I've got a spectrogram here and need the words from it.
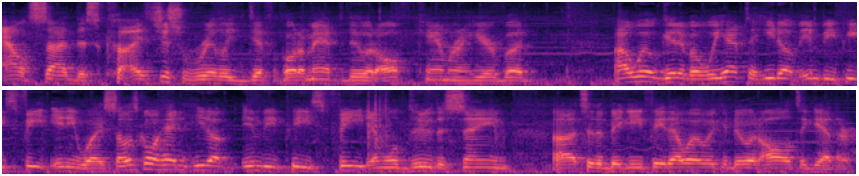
outside this cut. It's just really difficult. I may have to do it off camera here, but I will get it, but we have to heat up MVP's feet anyway. So let's go ahead and heat up MVP's feet, and we'll do the same uh, to the Big E feet. That way we can do it all together.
